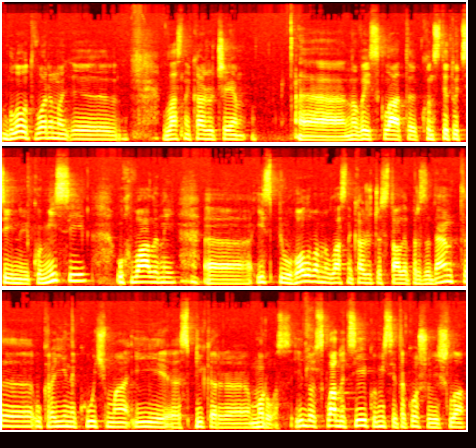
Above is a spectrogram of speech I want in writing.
було утворено, е, власне кажучи. Е, Новий склад конституційної комісії ухвалений, Е, і співголовами, власне кажучи, стали президент е, України Кучма і спікер Мороз. І до складу цієї комісії також увійшло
